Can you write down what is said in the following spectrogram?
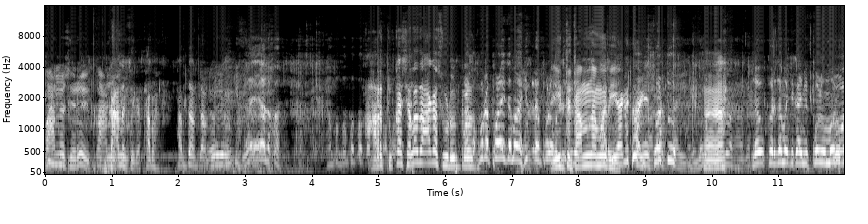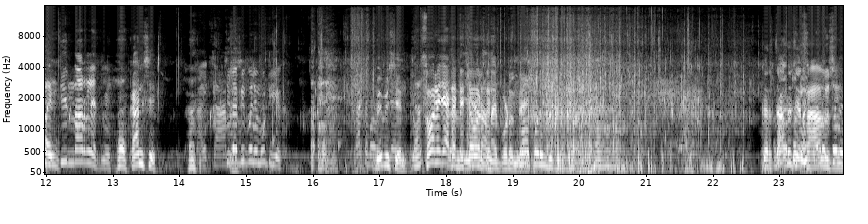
कानस आहे रे कानच आहे. का? थांबा. थांब थांब थांब. अरे तू कशाला जागा सोडून पळत? पुढे पळायचं मग इकडे पळ. इथं थांब ना मध्ये या का जागी? सोड तू. हा. लवकर जा म्हणजे काय मी पळू मरू काही तीन दारलेत मी. कानशी. चिलापी पण आहे मोठी एक. बेबीशेन सोन्याच्या हातात दे तवर नाही पडून द्यायचं. कर चालू आहे ना? चालूच आहे.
